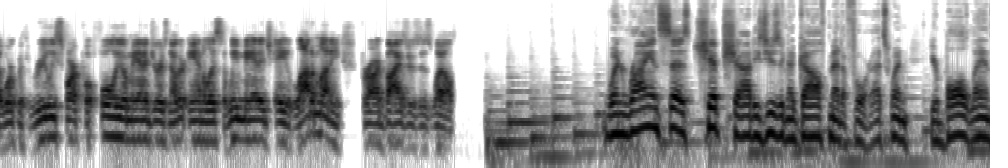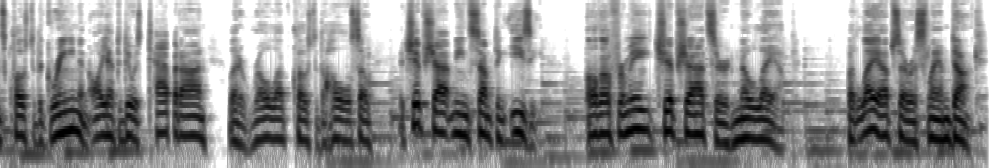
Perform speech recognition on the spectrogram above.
I work with really smart portfolio managers and other analysts, and we manage a lot of money for our advisors as well. When Ryan says chip shot, he's using a golf metaphor. That's when your ball lands close to the green and all you have to do is tap it on, let it roll up close to the hole. So a chip shot means something easy. Although for me, chip shots are no layup, but layups are a slam dunk.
